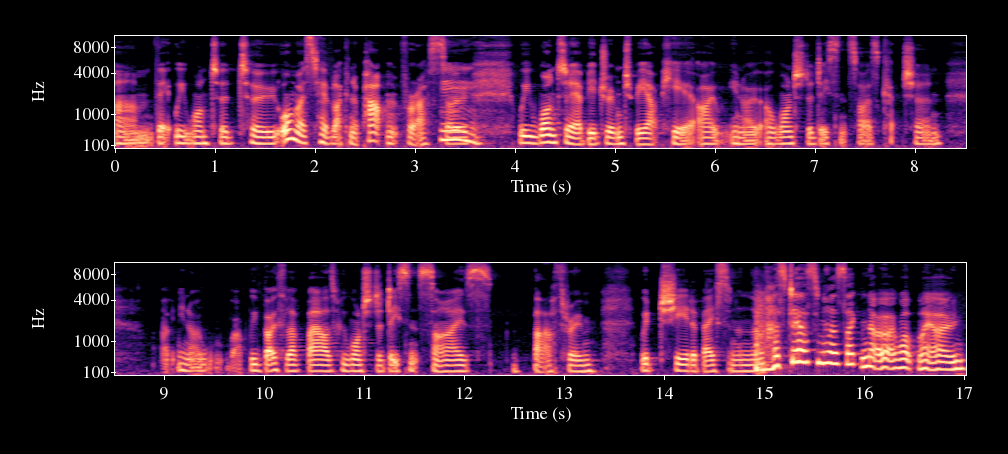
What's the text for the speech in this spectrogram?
um, that we wanted to almost have like an apartment for us. So we wanted our bedroom to be up here. I, you know, I wanted a decent sized kitchen. You know, we both love baths. We wanted a decent size bathroom. We'd shared a basin in the last house, and I was like, no, I want my own,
